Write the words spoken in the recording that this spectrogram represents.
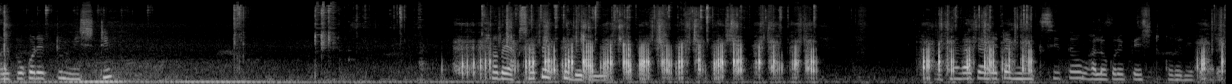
অল্প করে একটু মিষ্টি। সব একসাথে একটু বেটে নেব। আপনারা চাইলে এটা মিক্সিতেও ভালো করে পেস্ট করে নিতে পারেন।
